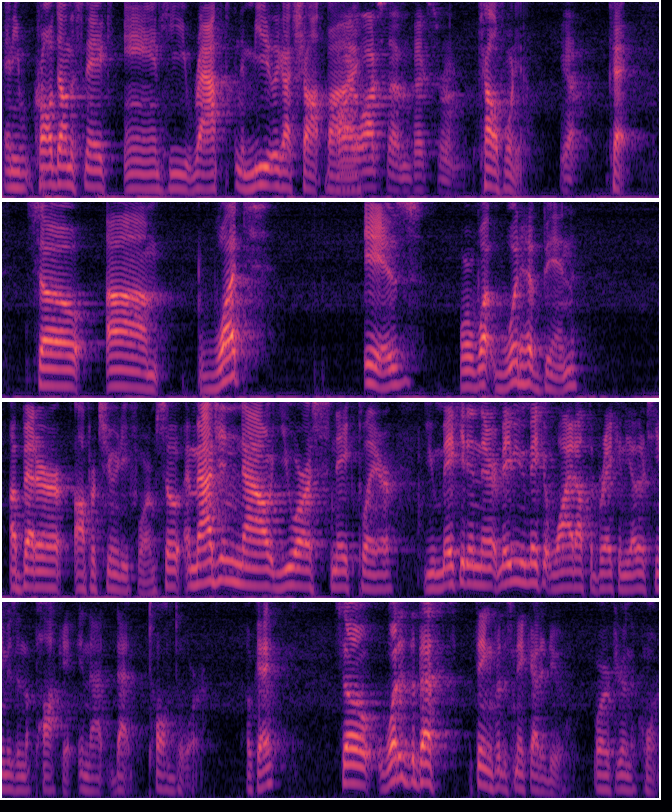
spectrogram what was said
And he crawled down the snake and he wrapped and immediately got shot Oh, I watched that in Vic's room. California. Yeah. Okay. So, um, what is or what would have been a better opportunity for him? So, imagine now you are a snake player. You make it in there. Maybe you make it wide off the break, and the other team is in the pocket in that that tall door. Okay. So, what is the best thing for the snake guy to do, or if you're in the corner?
